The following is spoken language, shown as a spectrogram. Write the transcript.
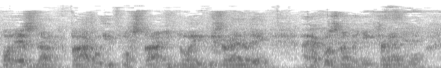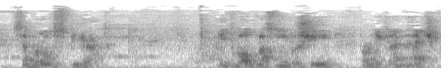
on je zdán k pádu i povstání mnohých v Izraeli a jako znamení, kterému se budou spírat. I tvou vlastní duší pronikne meč,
